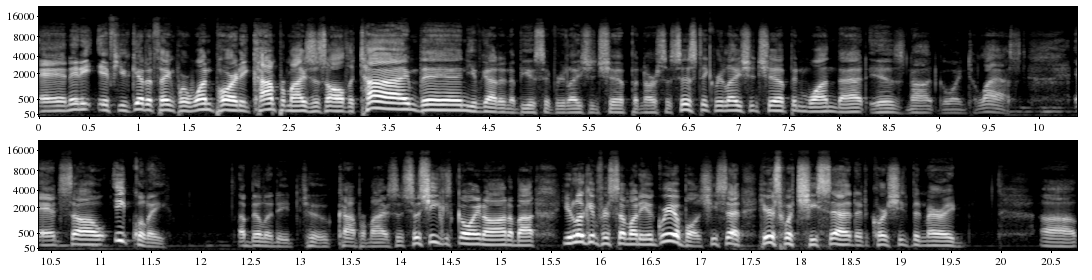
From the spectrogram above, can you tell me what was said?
And any, if you get a thing where one party compromises all the time, then you've got an abusive relationship, a narcissistic relationship, and one that is not going to last. And so, equally, ability to compromise. And so she's going on about you're looking for somebody agreeable. She said, here's what she said. And of course, she's been married uh,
